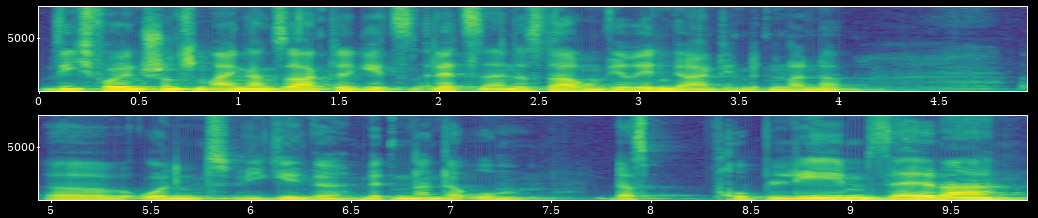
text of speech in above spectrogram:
wie ich vorhin schon zum Eingang sagte, geht es letzten Endes darum, wie reden wir eigentlich miteinander äh, und wie gehen wir miteinander um. Das Problem selber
